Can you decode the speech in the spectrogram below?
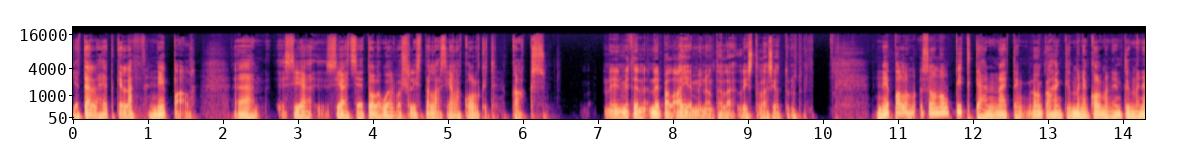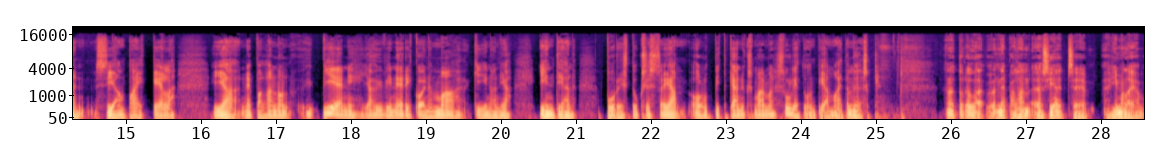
Ja tällä hetkellä Nepal ää, sijaitsee tuolla World Watch-listalla siellä 32. Niin, miten Nepal aiemmin on tällä listalla sijoittunut? Nepal on, se on ollut pitkään näiden noin 20-30 sijan paikkeilla. Ja Nepalhan on pieni ja hyvin erikoinen maa Kiinan ja Intian puristuksessa ja ollut pitkään yksi maailman suljetuimpia maita myöskin. No todella, Nepalhan sijaitsee Himalajan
